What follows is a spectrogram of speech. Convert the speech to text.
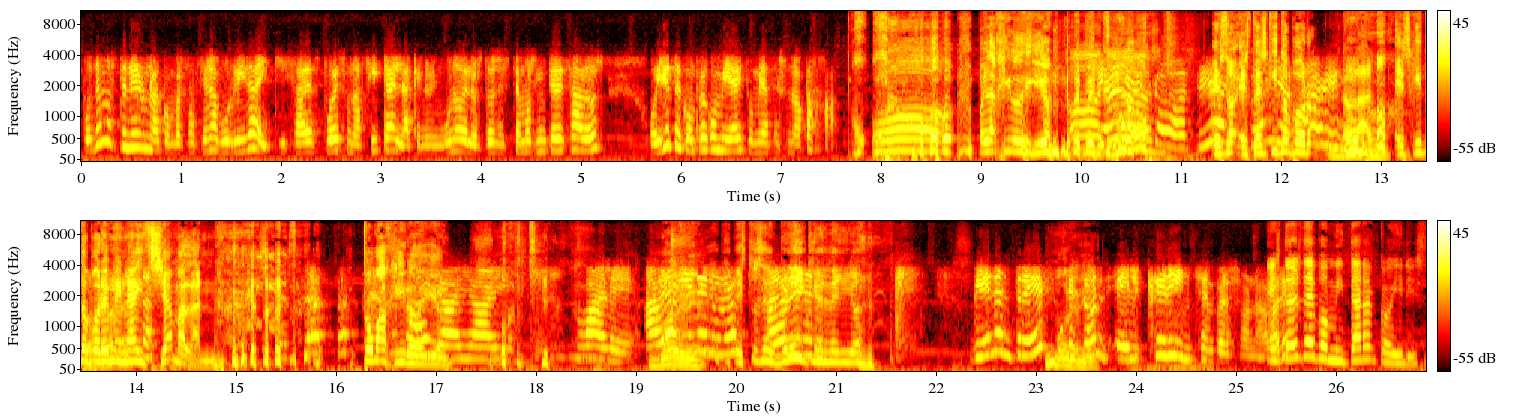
podemos tener una conversación aburrida y quizá después una cita en la que ninguno de los dos estemos interesados, o yo te compro comida y tú me haces una paja. Vaya giro de guion Oh. Como, tío, Eso está escrito por Nolan. Por por M. Night Shyamalan. Toma giro de Ay, guion. ay, ay. Vale, ahora Madre vienen unos... Esto es el breaker vienen, de guion. vienen tres Madre que son el cringe en persona, ¿vale? Esto es de vomitar arcoiris.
